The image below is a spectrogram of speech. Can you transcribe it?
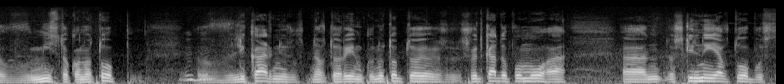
в місто Конотоп, в лікарню на вторинку. Ну тобто швидка допомога, е, шкільний автобус.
